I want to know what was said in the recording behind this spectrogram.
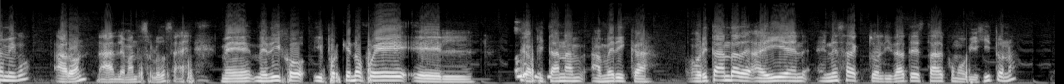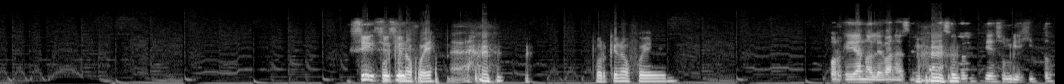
amigo, Aaron, ah, le mando saludos, me, dijo, ¿y por qué no fue el Capitán América? Ahorita anda ahí en, en esa actualidad, está como viejito, ¿no? Sí, sí, ¿Por qué no fue? ¿Por qué no fue? Porque ya no le van a hacer es un viejito.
